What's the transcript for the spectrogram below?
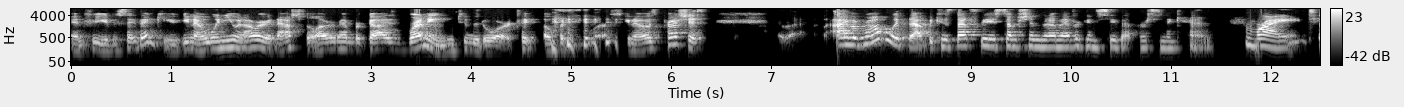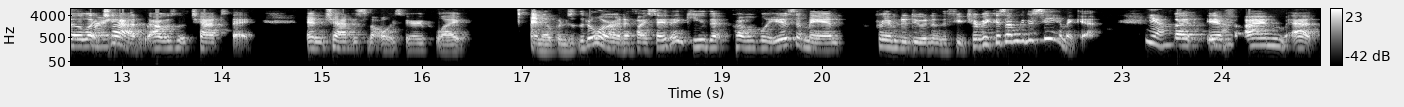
and for you to say thank you. You know, when you and I were in Nashville, I remember guys running to the door to open it for us. You know, it's precious. I have a problem with that because that's the assumption that I'm ever going to see that person again. right So, like Right. Chad, I was with Chad today, and Chad is always very polite and opens the door. And if I say thank you, that probably is a mand for him to do it in the future because I'm going to see him again. yeah But if Yeah. I'm at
